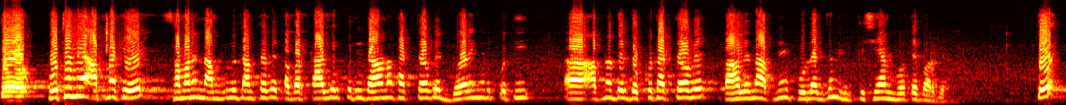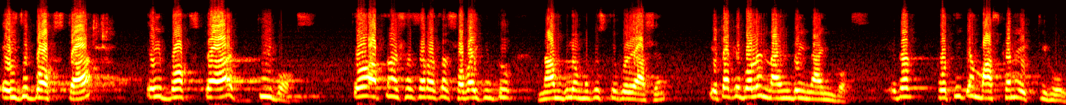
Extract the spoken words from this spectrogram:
তো প্রথমে আপনাকে সামানের নামগুলো জানতে হবে, তারপর কাজের প্রতি ধারণা থাকতে হবে ড্রয়িং এর প্রতি আপনাদের দক্ষ থাকতে হবে, তাহলে না আপনি ফুল একজন ইলেকট্রিশিয়ান হতে পারবেন। তো এই যে বক্সটা এই বক্সটা কি বক্স তো আপনার সচরাচর সবাই কিন্তু নামগুলো মুখস্থ করে আসেন। এটাকে বলে নাইন বাই নাইন বক্স এটার প্রতিটা মাঝখানে একটি হোল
